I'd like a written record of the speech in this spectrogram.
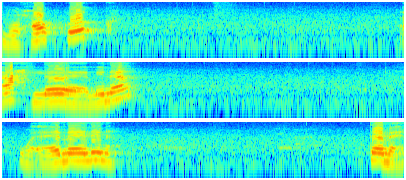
نحقق أحلامنا وآمالنا. تمام.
